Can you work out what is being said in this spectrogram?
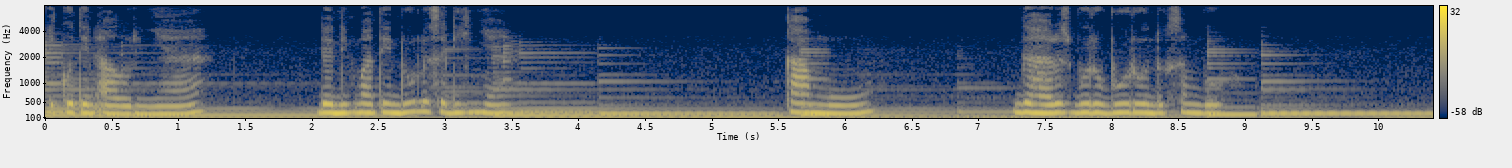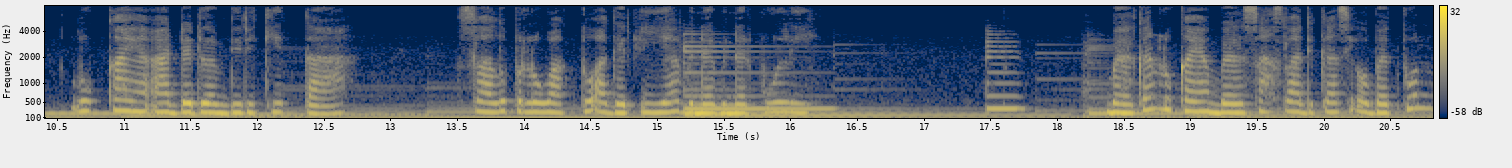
Ikutin alurnya, dan nikmatin dulu sedihnya. Kamu gak harus buru-buru untuk sembuh luka yang ada dalam diri kita selalu perlu waktu agar ia benar-benar pulih. Bahkan luka yang basah setelah dikasih obat pun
